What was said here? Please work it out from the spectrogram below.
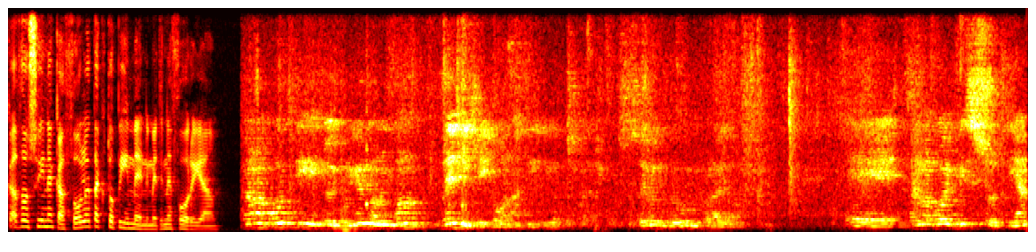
καθώς είναι καθόλου τακτοποιημένοι με την εφορία. Θέλω να πω ότι το Υπουργείο Οικονομικών δεν είχε εικόνα την ιδιότητα Σα το είπα την προηγούμενη φορά εδώ. Ε, θέλω να πω επίσης ότι αν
